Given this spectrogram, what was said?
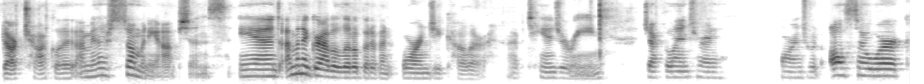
dark chocolate. I mean, there's so many options. And I'm gonna grab a little bit of an orangey color. I have tangerine. Jack-o'-lantern orange would also work.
